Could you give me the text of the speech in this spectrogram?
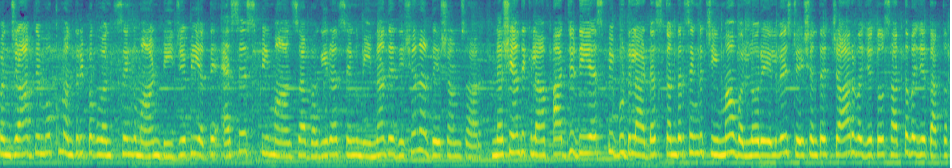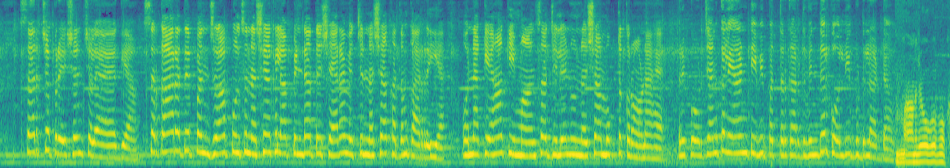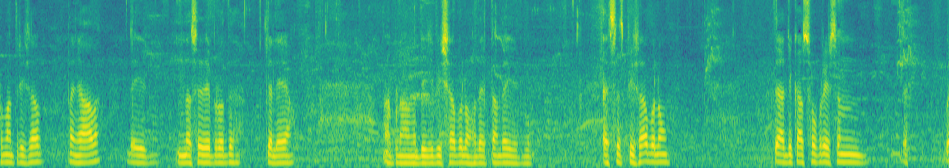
ਪੰਜਾਬ ਦੇ ਮੁੱਖ ਮੰਤਰੀ ਭਗਵੰਤ ਸਿੰਘ ਮਾਨ, ਡੀਜੀਪੀ ਅਤੇ ਐਸਐਸਪੀ ਮਾਨਸਾ ਭਗੀਰਥ ਸਿੰਘ ਮੀਨਾ ਦੇ ਦਿਸ਼ਾ ਨਿਰਦੇਸ਼ਾਂ ਅਨੁਸਾਰ ਨਸ਼ਿਆਂ ਦੇ ਖਿਲਾਫ ਅੱਜ ਡੀਐਸਪੀ ਬੁਢਲਾਡਾ ਸਿਕੰਦਰ ਸਿੰਘ ਚੀਮਾ ਵੱਲੋਂ ਰੇਲਵੇ ਸਟੇਸ਼ਨ ਤੇ 4 ਵਜੇ ਤੋਂ 7 ਵਜੇ ਤੱਕ ਸਰਚ ਆਪਰੇਸ਼ਨ ਚਲਾਇਆ ਗਿਆ। ਸਰਕਾਰ ਅਤੇ ਪੰਜਾਬ ਪੁਲਿਸ ਨਸ਼ਿਆਂ ਖਿਲਾਫ ਪਿੰਡਾਂ ਤੇ ਸ਼ਹਿਰਾਂ ਵਿੱਚ ਨਸ਼ਾ ਖਤਮ ਕਰ ਰਹੀ ਹੈ। ਉਹਨਾਂ ਕਿਹਾ ਕਿ ਮਾਨਸਾ ਜ਼ਿਲ੍ਹੇ ਨੂੰ ਨਸ਼ਾ ਮੁਕਤ ਕਰਾਉਣਾ ਹੈ। ਰਿਪੋਰਟ ਜਨ ਕਲਿਆਣ ਟੀਵੀ ਪੱਤਰਕਾਰ ਦਵਿੰਦਰ ਕੋਹਲੀ, ਬੁਢਲਾਡਾ। ਮਾਨਯੋਗ ਮੁੱਖ ਮੰਤਰੀ ਸਾਹਿਬ ਪੰਜਾਬ ਦੇ ਨਸ਼ੇ ਦੇ ਵਿਰੁੱਧ ਚੱਲੇ ਆ। ਆਪਣਾ ਬੀਜੇਪੀ ਸਾਹਿਬ ਵੱਲੋਂ ਹਦਾਇਤਾਂ ਦੇ ਐਸਐਸਪੀ ਸਾਹਿਬ ਵੱਲੋਂ ਤੇ ਅੱਜ ਕਾਸ ਆਪਰੇਸ਼ਨ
